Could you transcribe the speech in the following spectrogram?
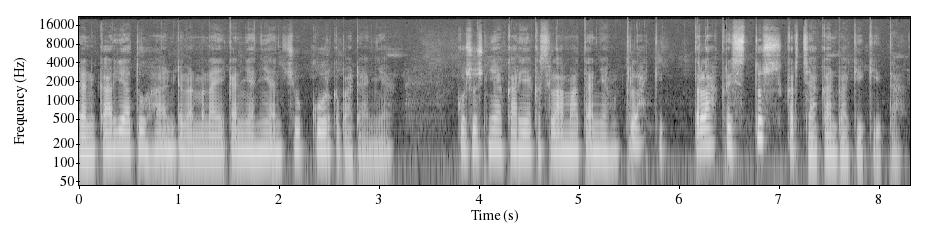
dan karya Tuhan dengan menaikkan nyanyian syukur kepadanya, khususnya karya keselamatan yang telah telah Kristus kerjakan bagi kita.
